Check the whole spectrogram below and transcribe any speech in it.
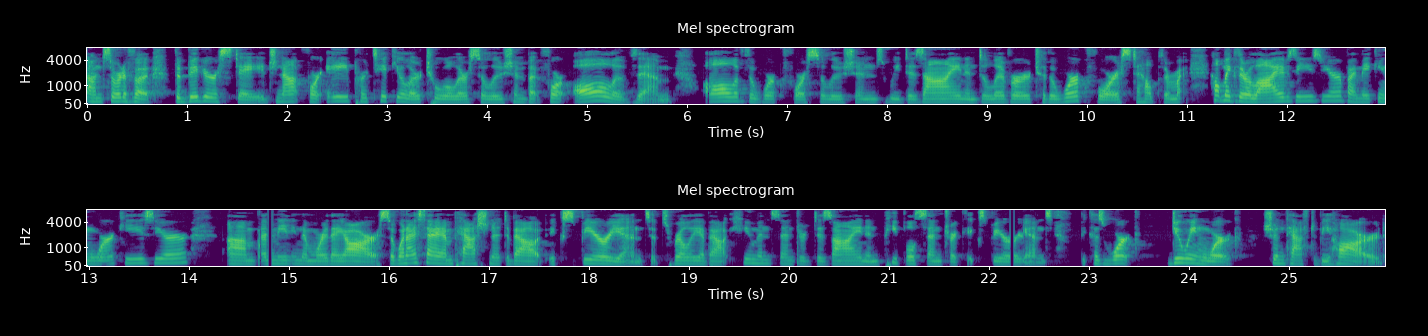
on sort of a the bigger stage not for a particular tool or solution but for all of them all of the workforce solutions we design and deliver to the workforce to help their help make their lives easier by making work easier um, by meeting them where they are. So when I say I'm passionate about experience, it's really about human centered design and people centric experience because work, doing work, shouldn't have to be hard.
